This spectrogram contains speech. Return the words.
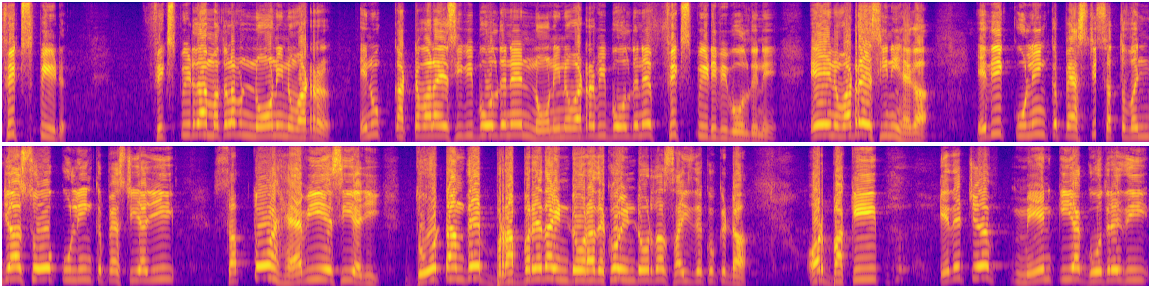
ਫਿਕਸ ਸਪੀਡ ਫਿਕਸ ਸਪੀਡ ਦਾ ਮਤਲਬ ਨੋਨ ਇਨਵਰਟਰ ਇਹਨੂੰ ਕੱਟ ਵਾਲਾ ਏਸੀ ਵੀ ਬੋਲਦੇ ਨੇ ਨੋਨ ਇਨਵਰਟਰ ਵੀ ਬੋਲਦੇ ਨੇ ਫਿਕਸ ਸਪੀਡ ਵੀ ਬੋਲਦੇ ਨੇ। ਇਹ ਇਨਵਰਟਰ ਏਸੀ ਨਹੀਂ ਹੈਗਾ। ਇਹਦੀ ਕੂਲਿੰਗ ਕਪੈਸਿਟੀ 5700 ਕੂਲਿੰਗ ਕਪੈਸਿਟੀ ਆ ਜੀ। ਸਭ ਤੋਂ ਹੈਵੀ ਏਸੀ ਹੈ ਜੀ। 2 ਟਨ ਦੇ ਬਰਾਬਰ ਇਹਦਾ ਇੰਡੋਰ ਆ। ਦੇਖੋ ਇੰਡੋਰ ਦਾ ਸਾਈਜ਼ ਦੇਖੋ ਕਿੱਡਾ। ਔਰ ਬਾਕੀ ਇਹਦੇ ਚ ਮੇਨ ਕੀ ਆ ਗੋਦਰੇਜ ਦੀ?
